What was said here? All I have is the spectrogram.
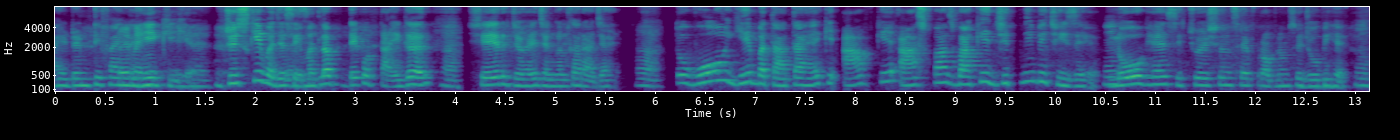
आइडेंटिफाई नहीं नहीं की है है। जिसकी वजह से मतलब देखो टाइगर हाँ शेर जो है जंगल का राजा है हाँ तो वो ये बताता है कि आपके आसपास बाकी जितनी भी चीज़ें हैं हम्म। लोग हैं सिचुएशंस है प्रॉब्लम्स है जो भी है हम्म।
